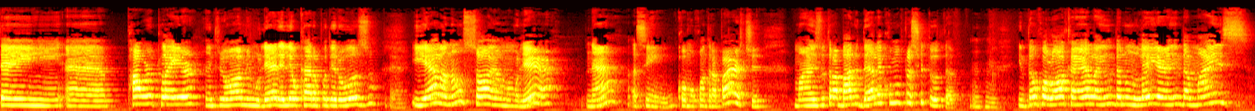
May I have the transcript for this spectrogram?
tem é, power player entre homem e mulher, ele é o cara poderoso. É. E ela não só é uma mulher, né? Assim, como contraparte, mas o trabalho dela é como prostituta. Uhum. Então coloca ela ainda num layer ainda mais,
